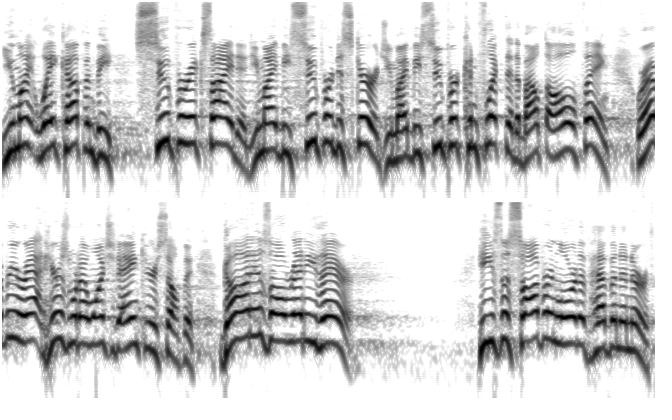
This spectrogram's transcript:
You might wake up and be super excited. You might be super discouraged. You might be super conflicted about the whole thing. Wherever you're at, here's what I want you to anchor yourself in God is already there. He's the sovereign Lord of heaven and earth,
